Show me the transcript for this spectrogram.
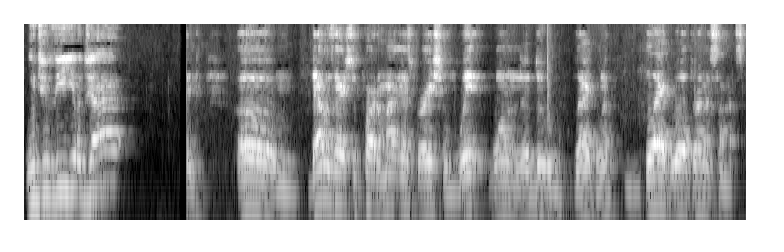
would you leave your job? Um, that was actually part of my inspiration with wanting to do Black Black Wealth Renaissance.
